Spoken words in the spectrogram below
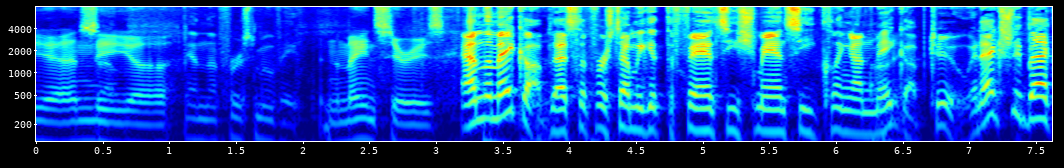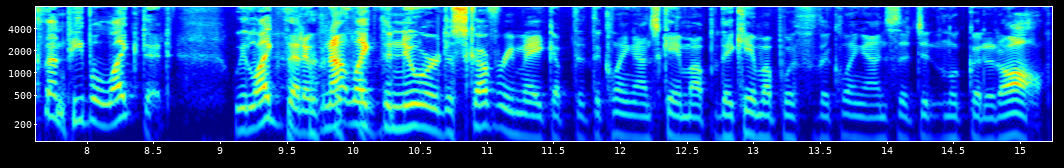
Yeah, in So- the uh, in the first movie. in the main series. And the makeup. That's the first time we get the fancy schmancy Klingon makeup too. And actually back then people liked it. We liked that. It not like the newer Discovery makeup that the Klingons came up. They came up with the Klingons that didn't look good at all.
